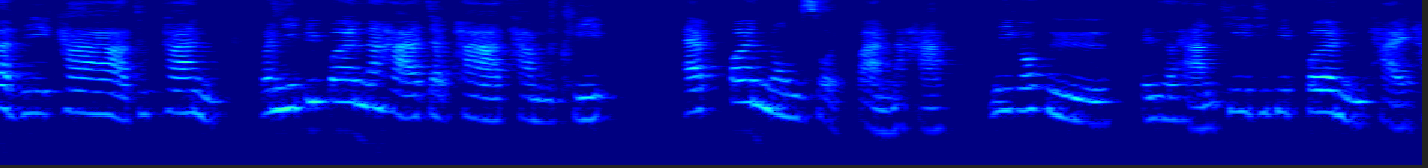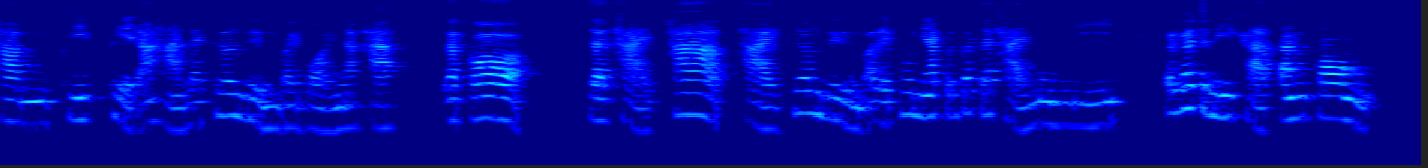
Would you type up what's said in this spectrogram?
สวัสดีค่ะทุกท่าน วันนี้พี่เปิ้ลนะคะจะพาทำคลิปแอปเปิ้ลนมสดปั่นนะคะ นี่ก็คือเป็นสถานที่ที่พี่เปิ้ลถ่ายทำคลิปเพจอาหารและเครื่องดื่มบ่อยๆนะคะ แล้วก็จะถ่ายภาพถ่ายเครื่องดื่ม อะไรพวกนี้เปิ้ลก็จะถ่ายมุมนี้เปิ้ลก็จะมีขาตั้งกล้อง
